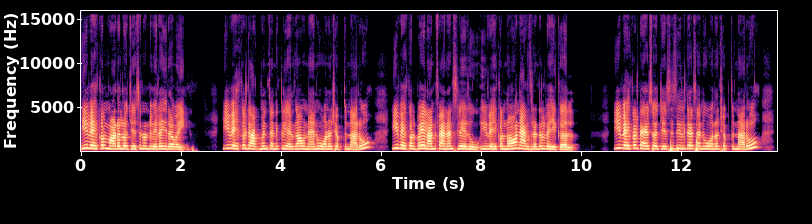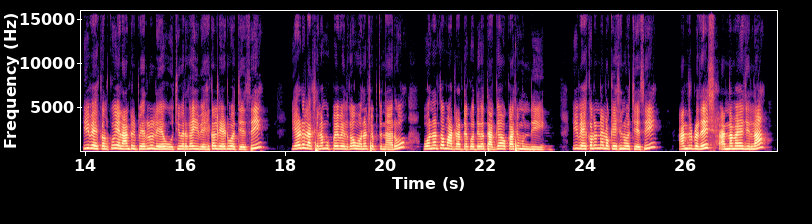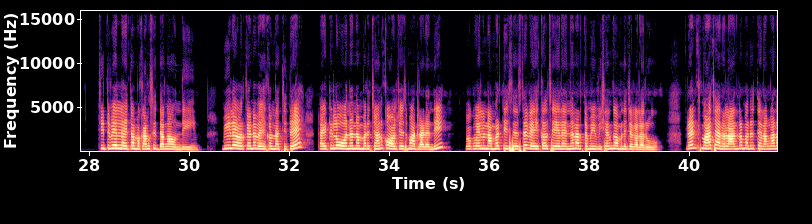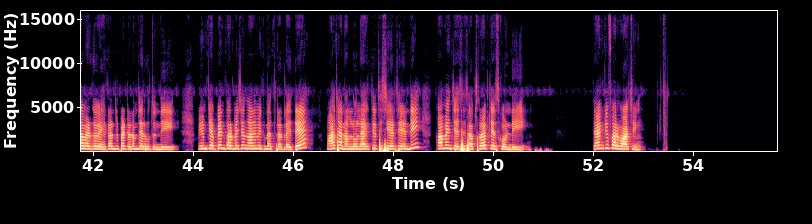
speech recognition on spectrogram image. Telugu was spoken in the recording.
ఈ వెహికల్ మోడల్ వచ్చేసి రెండు వేల ఇరవై. ఈ వెహికల్ డాక్యుమెంట్స్ అన్ని క్లియర్గా ఉన్నాయని ఓనర్ చెప్తున్నారు. ఈ వెహికల్పై ఎలాంటి ఫైనాన్స్ లేదు. ఈ వెహికల్ నాన్ యాక్సిడెంటల్ వెహికల్. ఈ వెహికల్ టైర్స్ వచ్చేసి సీల్ టైర్స్ అని ఓనర్ చెప్తున్నారు. ఈ వెహికల్కు ఎలాంటి రిపేర్లు లేవు. చివరిగా ఈ వెహికల్ రేటు వచ్చేసి ఏడు లక్షల ముప్పై వేలుగా ఓనర్ చెప్తున్నారు. ఓనర్తో మాట్లాడితే కొద్దిగా తగ్గే అవకాశం ఉంది. ఈ వెహికల్ ఉన్న లొకేషన్ వచ్చేసి ఆంధ్రప్రదేశ్ అన్నమయ్య జిల్లా చిట్టువేళ్ళు అయితే అమ్మకానికి సిద్ధంగా ఉంది. మీలో ఎవరికైనా వెహికల్ నచ్చితే టైటిల్లో ఓనర్ నెంబర్ ఇచ్చాను కాల్ చేసి మాట్లాడండి. ఒకవేళ నెంబర్ తీసేస్తే వెహికల్ సేల్ అయిందని అర్థం. ఈ విషయాన్ని గమనించగలరు. ఫ్రెండ్స్ మా ఛానల్ ఆంధ్ర మరియు తెలంగాణ వైడ్గా వెహికల్స్ పెట్టడం జరుగుతుంది. మేము చెప్పే ఇన్ఫర్మేషన్ కానీ మీకు నచ్చినట్లయితే మా ఛానల్ను లైక్ చేసి షేర్ చేయండి. కామెంట్ చేసి సబ్స్క్రైబ్ చేసుకోండి. Thank you for watching.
